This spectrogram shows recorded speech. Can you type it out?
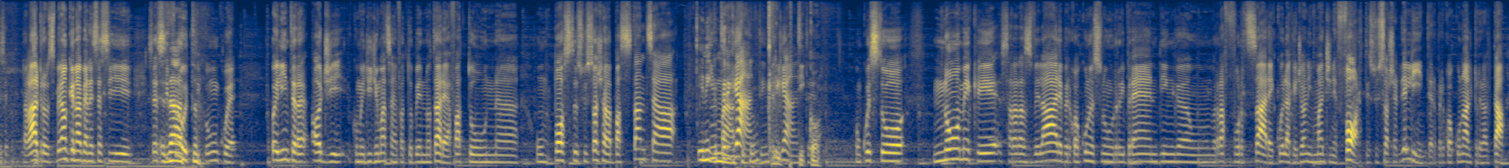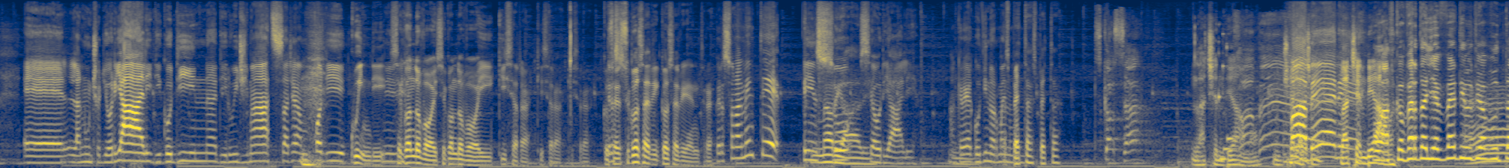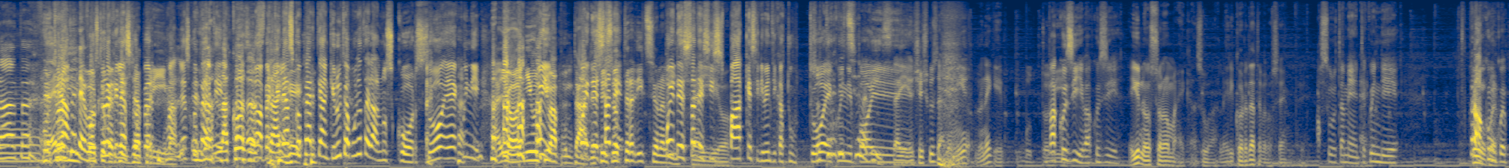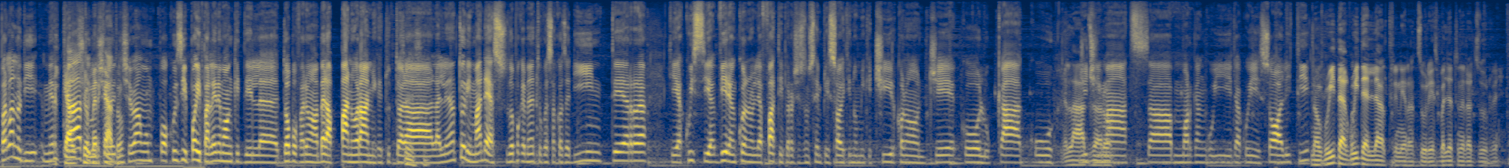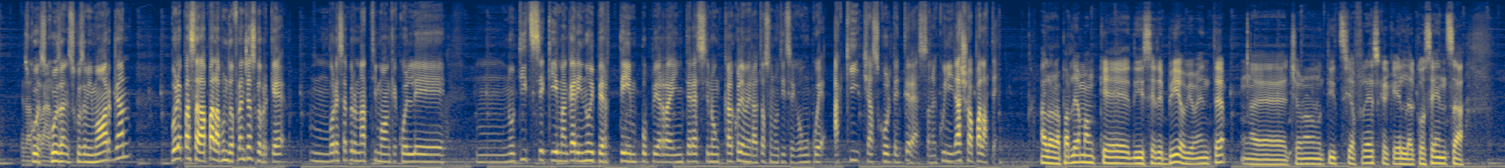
Se- Tra l'altro speriamo che noi abbiamo gli stessi, stessi Esatto. frutti. Comunque poi l'Inter oggi, come Gigi Mazza mi ha fatto ben notare, ha fatto un, un post sui social abbastanza intrigante, intrigante. Criptico. Con questo nome che sarà da svelare, per qualcuno è solo un rebranding, un rafforzare quella che è già un'immagine forte sui social dell'Inter, per qualcun altro in realtà è l'annuncio di Oriali, di Godin, di Luigi Mazza, cioè un po' di... Quindi, di- secondo voi, secondo voi, chi sarà? Chi sarà? Chi sarà? Cosa, Pers- su cosa, ri- cosa rientra? Personalmente penso Oriali. sia Oriali. Anche perché Godin ormai Aspetta, non... aspetta. Scossa? L'accendiamo. Va bene. Oh, ha L'accendiamo. scoperto gli effetti l'ultima puntata. Eh, Fortuna, te li avevo fortuna che li ha scoperti prima. ma li ha scoperti, La cosa no, sta perché li ha che- scoperti anche l'ultima puntata dell'anno scorso. E quindi Ah, io ogni poi- ultima puntata, poi ci d'estate- sono tradizionalista Poi d'estate si spacca e si dimentica tutto. Sono e quindi poi. io. Cioè, scusatemi, io non è che butto Va lì. così, va così. Io non sono mai casuale, ricordatevelo sempre. Assolutamente. Quindi. Però Comunque, comunque, parlando di mercato, calcio, dice- dicevamo un po' così, poi parleremo anche del... dopo faremo una bella panoramica di tutto Sì, la- sì. l'allenatori, ma adesso, dopo che abbiamo detto questa cosa di Inter, che acquisti veri ancora non li ha fatti, però ci sono sempre i soliti nomi che circolano, Geco, Lukaku, Gigi Lazzaro. Mazza, Morgan Guida, quei soliti. No, guida, guida e gli altri nerazzurri, hai sbagliato nerazzurri. È Scu- l'Atalanta. scusa- scusami Morgan. Vorrei passare la palla appunto a Francesco perché mh, vorrei sapere un attimo anche quelle mh, notizie che magari noi per tempo, per interesse non calcoliamo, in realtà sono notizie che comunque a chi ci ascolta interessano e quindi lascio la palla a te. Allora, parliamo anche di Serie B, ovviamente. Eh, c'è una notizia fresca che il Cosenza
